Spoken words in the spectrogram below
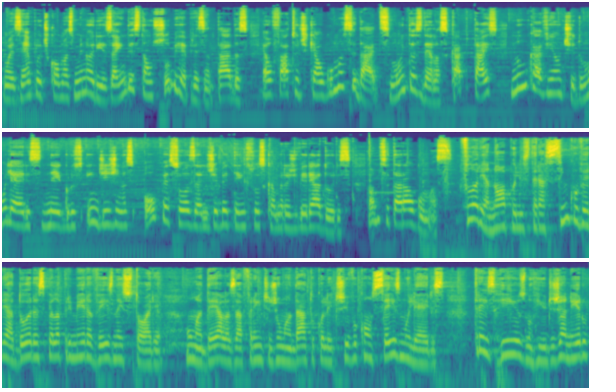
Um exemplo de como as minorias ainda estão subrepresentadas é o fato de que algumas cidades, muitas delas capitais, nunca haviam tido mulheres, negros, indígenas ou pessoas LGBT em suas câmaras de vereadores. Vamos citar algumas. Florianópolis terá cinco vereadoras pela primeira vez na história, uma delas à frente de um mandato coletivo com seis mulheres. Três Rios, no Rio de Janeiro,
